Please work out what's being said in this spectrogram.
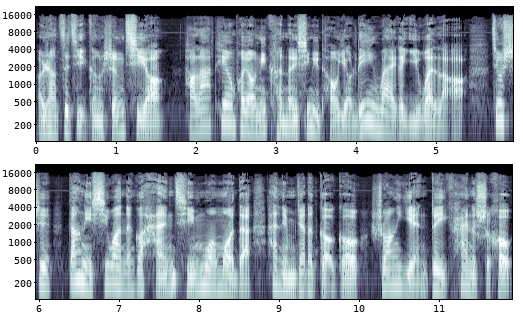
而让自己更生气哦。好啦，听众朋友，你可能心里头有另外一个疑问了啊、就是当你希望能够含情脉脉的和你们家的狗狗双眼对看的时候，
